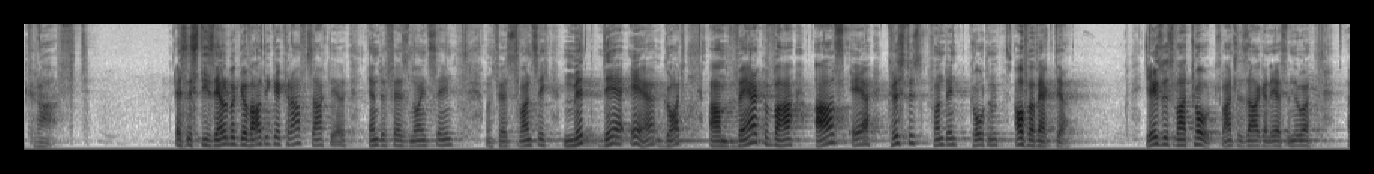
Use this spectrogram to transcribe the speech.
Kraft. Es ist dieselbe gewaltige Kraft, sagt er Ende Vers 19 und Vers 20, mit der er, Gott, am Werk war, als er Christus von den Toten auferweckte. Jesus war tot. Manche sagen, er ist nur äh,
